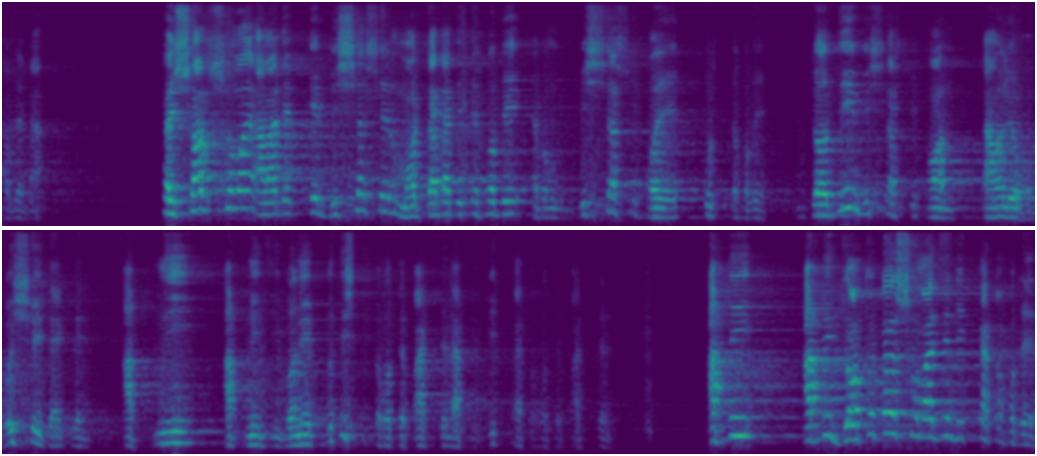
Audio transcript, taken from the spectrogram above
হবে না। তাই সব সময় আমাদেরকে বিশ্বাসের মর্যাদা দিতে হবে এবং বিশ্বাসী হয়ে উঠতে হবে। যদি বিশ্বাসী হন তাহলে অবশ্যই দেখবেন আপনি আপনি জীবনে প্রতিষ্ঠিত হতে পারছেন, আপনি বিখ্যাত হতে পারছেন। আপনি আপনি যতটা সমাজে বিখ্যাত হবেন,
